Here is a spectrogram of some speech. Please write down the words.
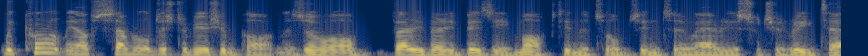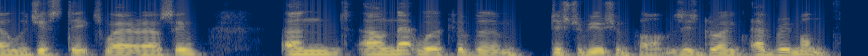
we currently have several distribution partners who are very, very busy marketing the tubs into areas such as retail, logistics, warehousing. And our network of um, distribution partners is growing every month.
